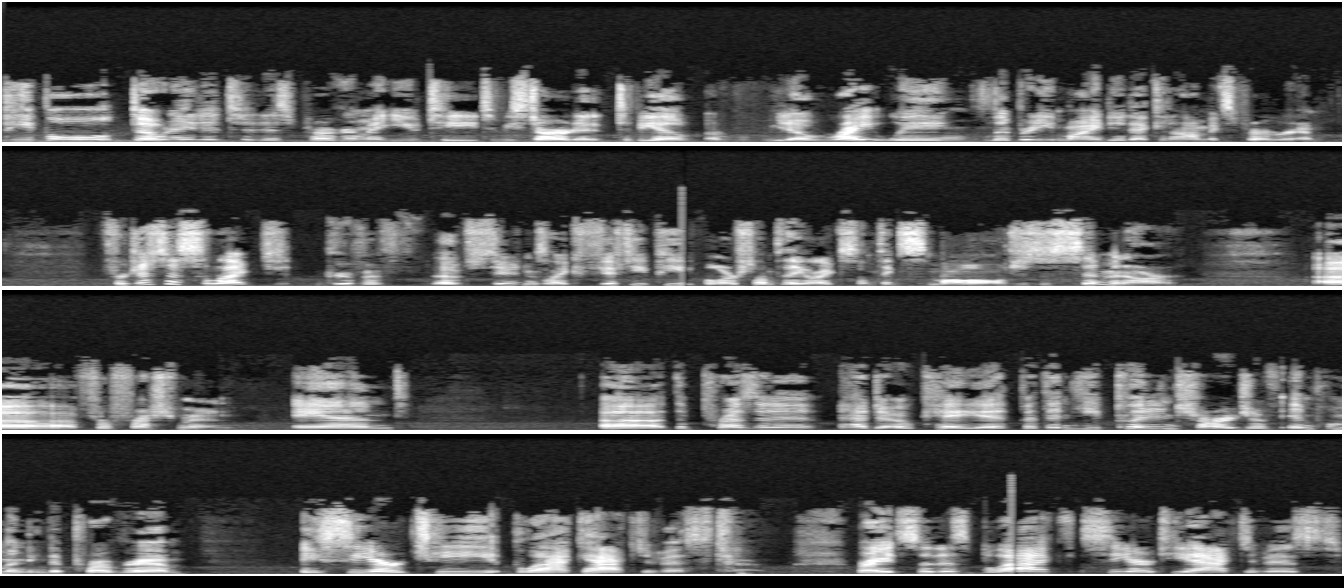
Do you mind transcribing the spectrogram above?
people donated to this program at UT to be started to be a, a you know right wing liberty minded economics program for just a select group of, of students, like 50 people or something, like something small, just a seminar uh, for freshmen. And uh, the president had to okay it, but then he put in charge of implementing the program a CRT black activist, right? So this black CRT activist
